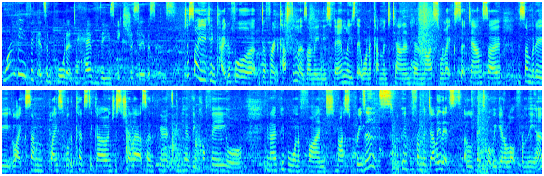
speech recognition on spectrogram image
Why do you think it's important to have these extra services? Just so you can cater for different customers. I mean, there's families that want to come into town and have a nice, relaxed sit down. So there's somebody like some place for the kids to go and just chill out, so the parents can have their coffee, or you know, people want to find nice presents for people from the deli. That's that's what we get a lot from there.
